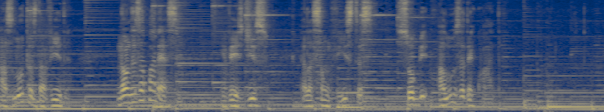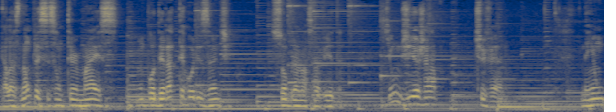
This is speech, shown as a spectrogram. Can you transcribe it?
as lutas da vida, não desaparecem. Em vez disso, elas são vistas sob a luz adequada. Elas não precisam ter mais um poder aterrorizante sobre a nossa vida, que um dia já tiveram. Nenhum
